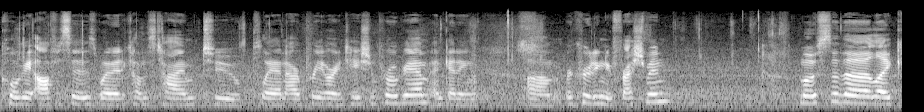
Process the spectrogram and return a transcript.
Colgate offices when it comes time to plan our pre-orientation program and getting um, recruiting new freshmen most of the like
